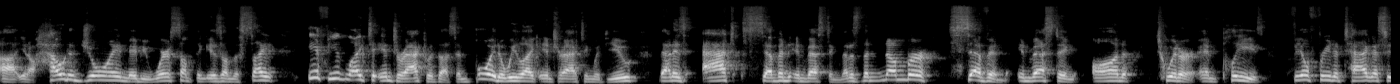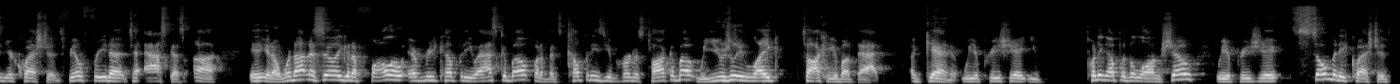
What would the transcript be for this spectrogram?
uh, you know how to join, maybe where something is on the site. If you'd like to interact with us, and boy, do we like interacting with you, that is at seven investing. That is the number seven investing on Twitter. And please feel free to tag us in your questions. Feel free to, to ask us. Uh, you know, we're not necessarily going to follow every company you ask about, but if it's companies you've heard us talk about, we usually like talking about that. Again, we appreciate you putting up with a long show. We appreciate so many questions.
